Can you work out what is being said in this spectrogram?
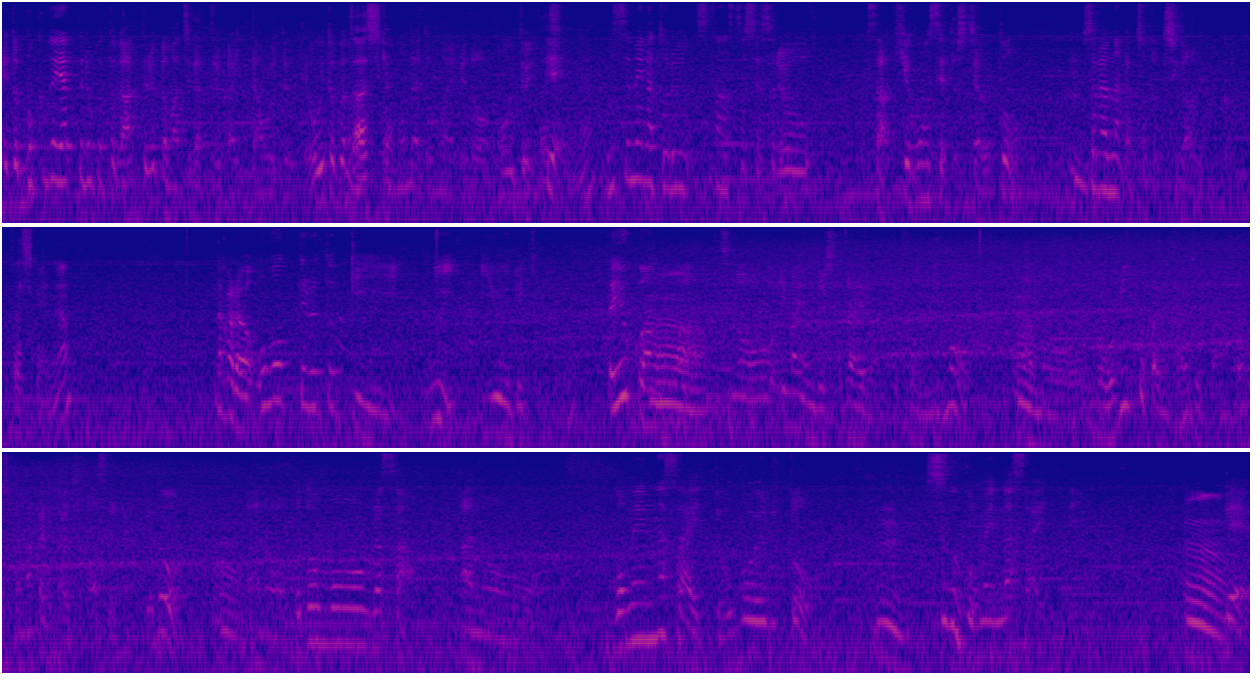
えっと、僕がやってることが合ってるか間違ってるか一旦置いといて置いとくのが確かに。問題だと思うんやけど置いといてね。娘が取るスタンスとしてそれをさ基本性としちゃうと、うん。それはなんかちょっと違うやんか。確かにな。だから思ってる時に言うべきなの。よくあるのは、うん。その今読んでる謝罪論って本にも、あのまあ帯とかに書いとったのかもしくは中に書いとったか忘れたんやけど、あの子供がさあの「ごめんなさい」って覚えるとうん。すぐ「ごめんなさい」って言う。うん。うんで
